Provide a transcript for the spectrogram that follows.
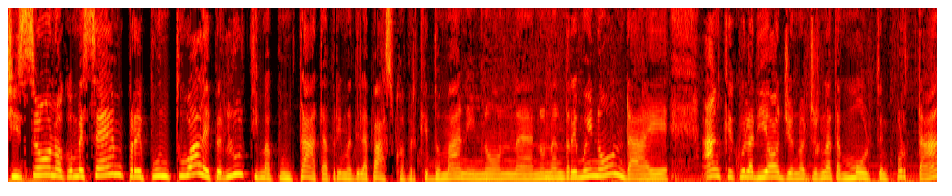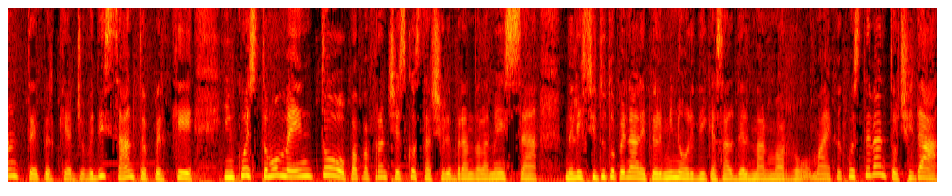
Ci sono come sempre puntuale per l'ultima puntata prima della Pasqua perché domani non, non andremo in onda e anche quella di oggi è una giornata molto importante perché è giovedì santo e perché in questo momento Papa Francesco sta celebrando la messa nell'Istituto Penale per Minori di Casal del Marmo a Roma. Ecco, questo evento ci dà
